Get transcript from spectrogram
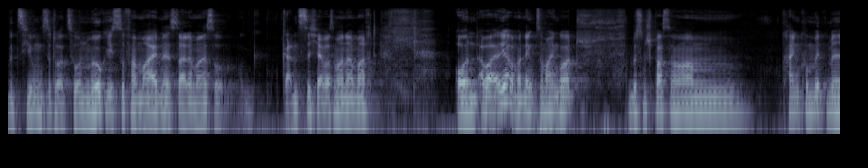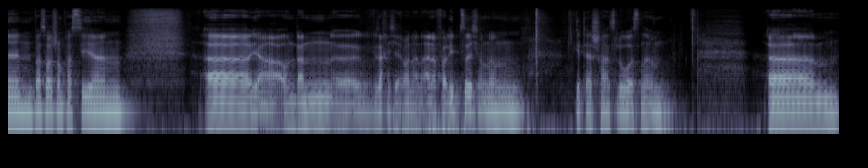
Beziehungssituationen möglichst zu vermeiden, es sei denn, man ist so ganz sicher, was man da macht. Und, aber ja, man denkt so, mein Gott, ein bisschen Spaß haben, kein Commitment, was soll schon passieren? Äh, ja, und dann, äh, wie sag ich ja immer, dann einer verliebt sich und dann geht der Scheiß los, ne? Ähm,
